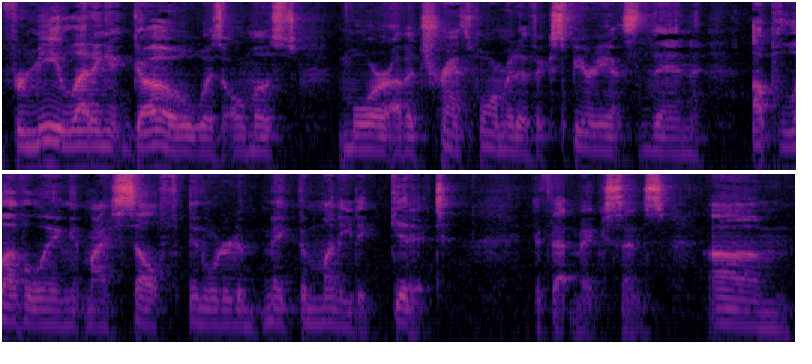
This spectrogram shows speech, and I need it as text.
for me, letting it go was almost more of a transformative experience than up leveling myself in order to make the money to get it, if that makes sense. Um,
